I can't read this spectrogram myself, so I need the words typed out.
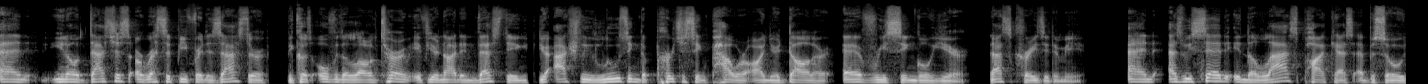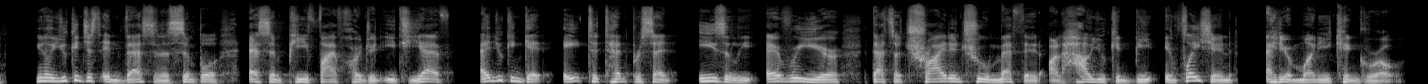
And, you know, that's just a recipe for disaster because over the long term, if you're not investing, you're actually losing the purchasing power on your dollar every single year. That's crazy to me. And as we said in the last podcast episode, you know, you can just invest in a simple S&P 500 ETF and you can get 8 to 10% easily every year. That's a tried and true method on how you can beat inflation and your money can grow.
